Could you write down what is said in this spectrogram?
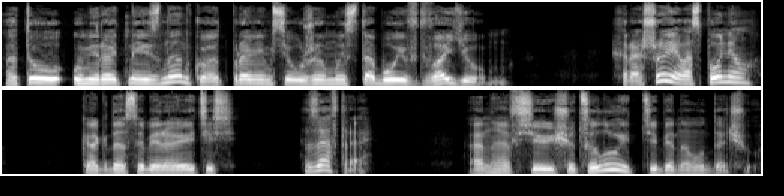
А то умирать наизнанку отправимся уже мы с тобой вдвоем. Хорошо, я вас понял. Когда собираетесь? Завтра. Она все еще целует тебя на удачу?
